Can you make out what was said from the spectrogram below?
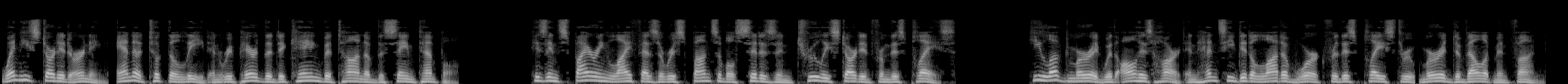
When he started earning, Anna took the lead and repaired the decaying baton of the same temple. His inspiring life as a responsible citizen truly started from this place. He loved Murud with all his heart and hence he did a lot of work for this place through Murud Development Fund.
